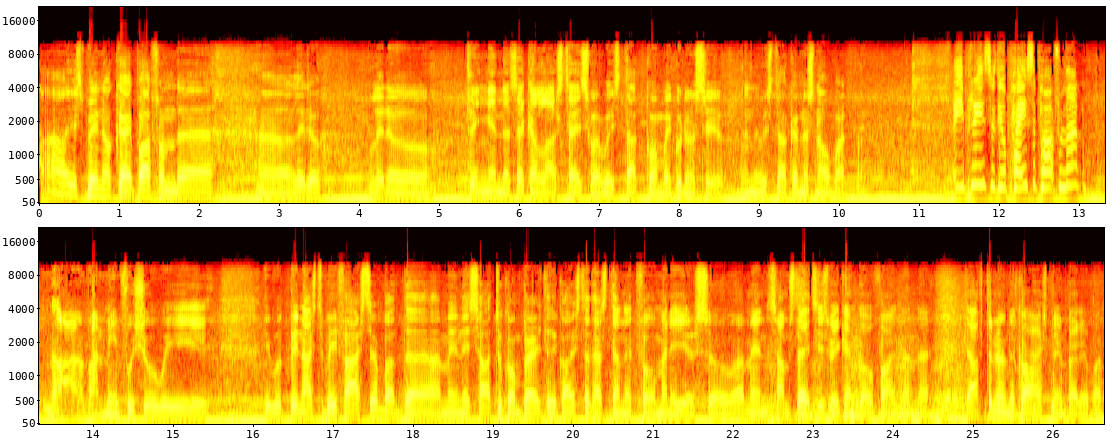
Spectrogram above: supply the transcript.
Uh, it's been okay, apart from the uh, little little thing in the second last stage where we stuck when we couldn't see, and we stuck in the snowbank. Are you pleased with your pace apart from that? No, I mean for sure we. It would be nice to be faster, but uh, I mean it's hard to compare to the guys that has done it for many years. So I mean some stages we can go fine, and uh, the afternoon the car has been better, but.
